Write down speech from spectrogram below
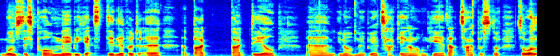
once this pawn maybe gets delivered a, a bad bad deal um, you know maybe attacking along here that type of stuff. So we're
